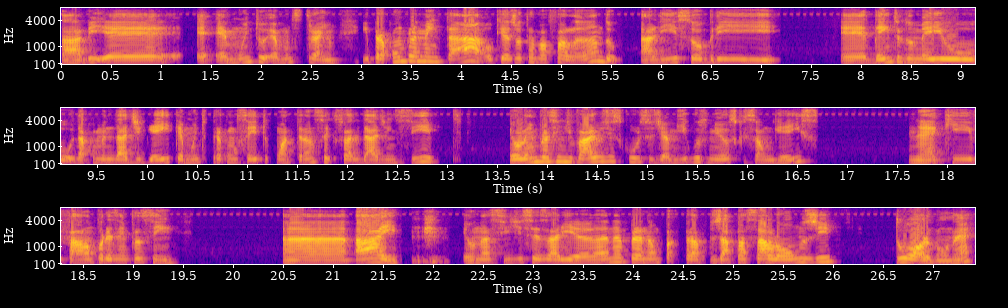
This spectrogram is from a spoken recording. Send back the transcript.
sabe? É, é, é muito, é muito estranho. E para complementar o que a Jo tava falando ali sobre é, dentro do meio da comunidade gay ter muito preconceito com a transexualidade em si, eu lembro assim de vários discursos de amigos meus que são gays, né, que falam, por exemplo, assim, ah, ai, eu nasci de cesariana para não para já passar longe do órgão, né?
